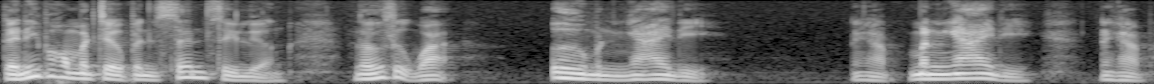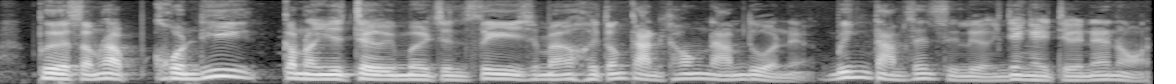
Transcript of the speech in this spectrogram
แต่นี่พอมาเจอเป็นเส้นสีเหลืองเรารู้สึกว่า เออมันง่ายดี นะครับมันง่ายดีนะครับเพื่อสำหรับคนที่กำลังจะเจอ emergency ใช่ไหมเคยต้องการเข้าห้องน้ำด่วนเนี่ยวิ่งตามเส้นสีเหลืองยังไงเจอแน่นอน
